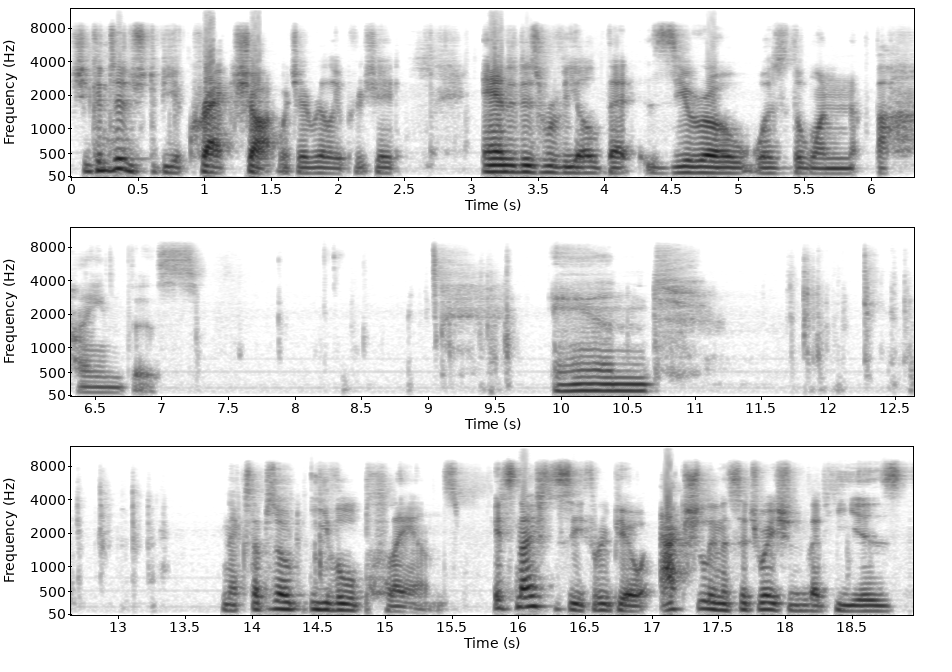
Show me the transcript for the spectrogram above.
She continues to be a crack shot, which I really appreciate. And it is revealed that Zero was the one behind this. And Next episode, Evil Plans. It's nice to see 3PO actually in a situation that he is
